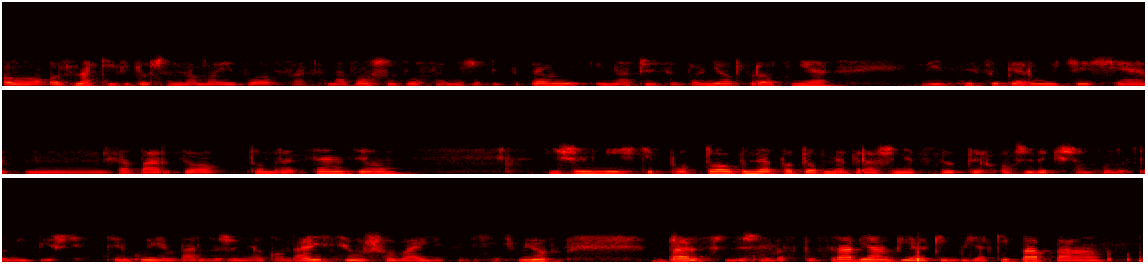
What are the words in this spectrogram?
o oznaki widoczne na moich włosach. Na Waszych włosach może być zupełnie inaczej, zupełnie odwrotnie, więc nie sugerujcie się mm, za bardzo tą recenzją. Jeżeli mieliście podobne, podobne wrażenia co do tych odżywek i szamponów, to mi piszcie. Dziękuję bardzo, że mnie oglądaliście. Już chyba idzie za 10 minut. Bardzo serdecznie Was pozdrawiam. Wielkie buziaki, papa. Pa.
